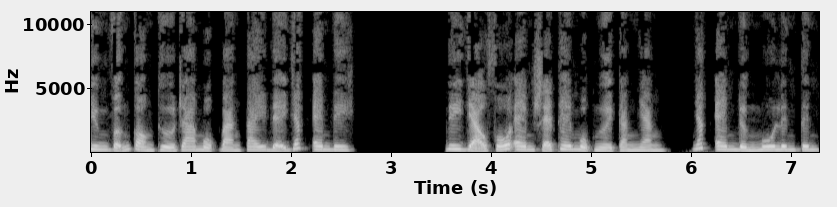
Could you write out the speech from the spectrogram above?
nhưng vẫn còn thừa ra một bàn tay để dắt em đi. Đi dạo phố em sẽ thêm một người cằn nhằn, nhắc em đừng mua linh tinh.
